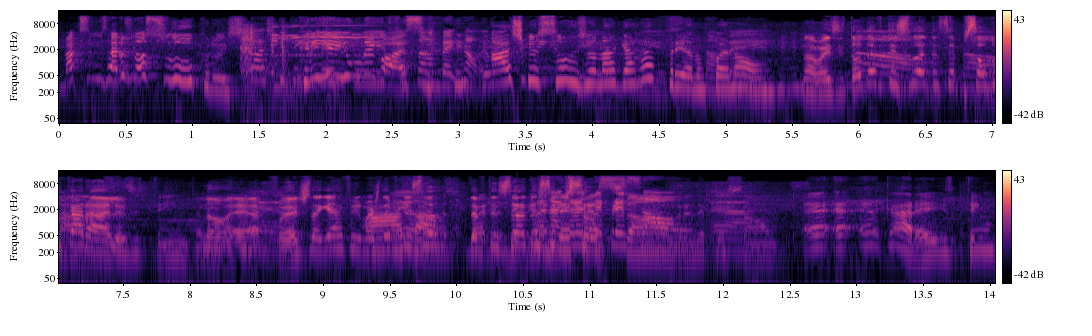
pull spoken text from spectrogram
maximizar os nossos lucros. Cria um negócio. Também. Não, eu Acho que surgiu na Guerra Fria, não foi, não? Não, mas então deve ter sido a decepção do Não, caralho. 1930, Não, né? é. Foi antes da Guerra Fria, mas Ah, deve ter tá. sido, deve ter sido a decepção. Depressão. Grande É. depressão. É, é, é, cara, é, tem um,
